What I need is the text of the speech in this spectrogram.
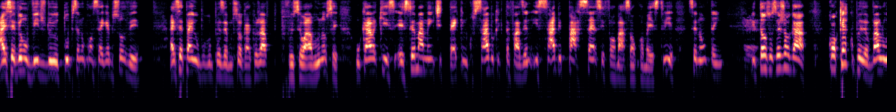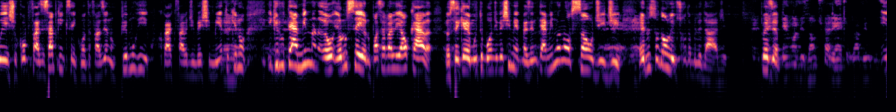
Aí você vê um vídeo do YouTube, você não consegue absorver. Aí você pega, por exemplo, o seu cara, que eu já fui seu aluno, eu sei. Um cara que é extremamente técnico, sabe o que, que tá fazendo e sabe passar essa informação com maestria, você não tem. Então, se você jogar qualquer por exemplo, valuation, como fazer, sabe quem que você encontra fazendo? Primo rico, o cara que fala de investimento que não, e que não tem a mínima. Eu, eu não sei, eu não posso avaliar o cara. Eu sei que ele é muito bom de investimento, mas ele não tem a mínima noção de. de ele não estudou um livro de contabilidade. Por exemplo. Tem uma visão diferente, eu já vi E-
